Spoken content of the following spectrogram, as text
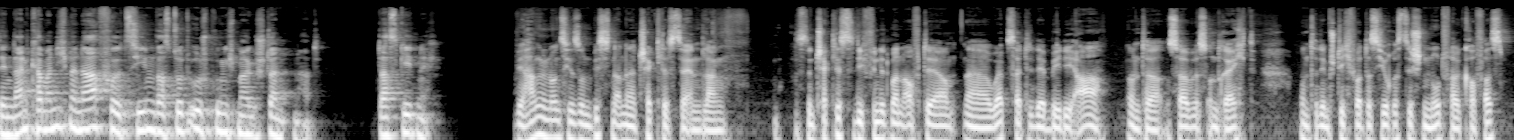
Denn dann kann man nicht mehr nachvollziehen, was dort ursprünglich mal gestanden hat. Das geht nicht. Wir hangeln uns hier so ein bisschen an der Checkliste entlang. Das ist eine Checkliste, die findet man auf der äh, Webseite der BDA unter Service und Recht unter dem Stichwort des juristischen Notfallkoffers.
